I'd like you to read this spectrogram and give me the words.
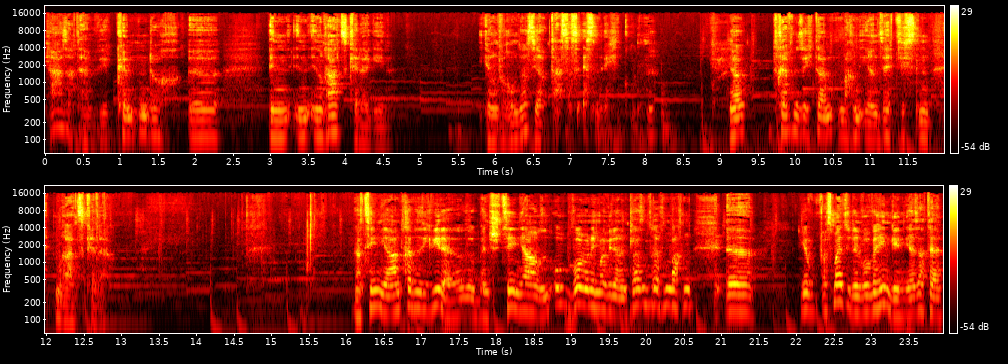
Ja, sagt er, wir könnten doch äh, in, in, in den Ratskeller gehen. Ja, und warum das? Ja, da ist das Essen echt gut, ne? Ja, treffen sich dann, machen ihren 60. im Ratskeller. Nach zehn Jahren treffen sie sich wieder. Also, Mensch, zehn Jahre sind um. Wollen wir nicht mal wieder ein Klassentreffen machen? Äh, ja, was meinst du denn, wo wir hingehen? Ja, sagt er,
